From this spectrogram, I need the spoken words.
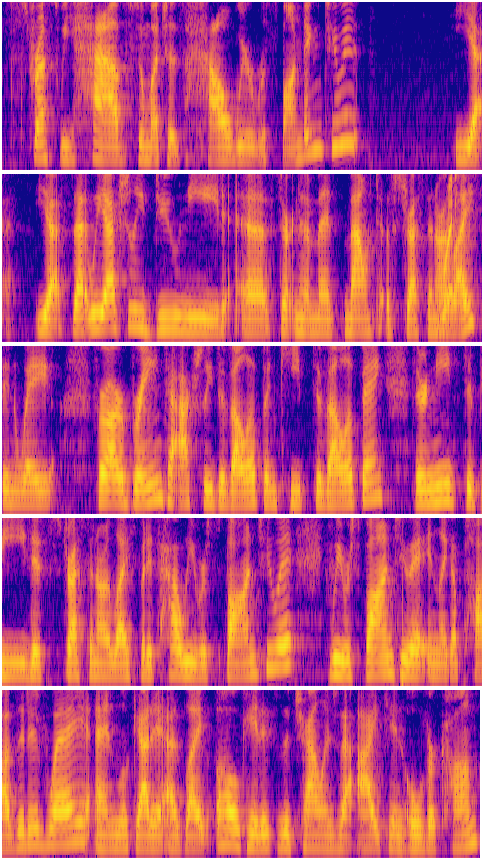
stress we have so much as how we're responding to it. Yes, yes, that we actually do need a certain am- amount of stress in our Right. life in way for our brain to actually develop and keep developing. There needs to be this stress in our life, but it's how we respond to it. If we respond to it in like a positive way and look at it as like, oh, okay, this is a challenge that I can overcome.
